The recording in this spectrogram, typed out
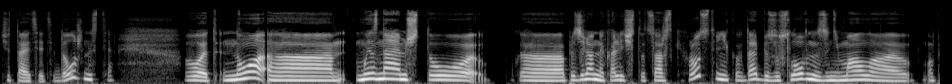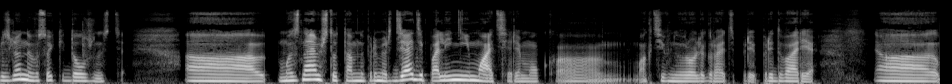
читать эти должности. Вот. Но а, мы знаем, что а, определенное количество царских родственников, да, безусловно, занимало определенные высокие должности. Мы знаем, что там, например, дядя по линии матери мог активную роль играть при, при дворе. А,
